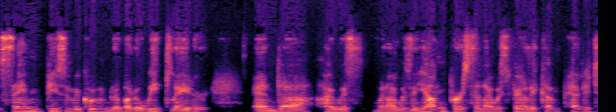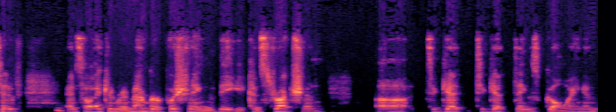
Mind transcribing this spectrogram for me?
same piece of equipment about a week later. And uh, I was when I was a young person, I was fairly competitive, and so I can remember pushing the construction uh, to get to get things going, and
